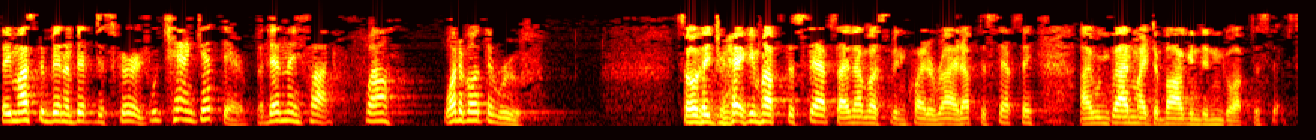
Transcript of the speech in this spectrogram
They must have been a bit discouraged. We can't get there. But then they thought, well, what about the roof? So they drag him up the steps. I, that must have been quite a ride up the steps. They, I'm glad my toboggan didn't go up the steps.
